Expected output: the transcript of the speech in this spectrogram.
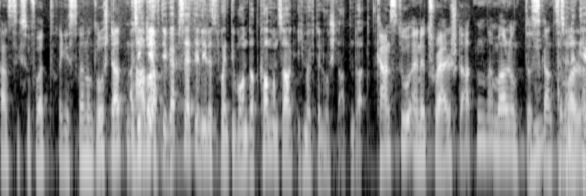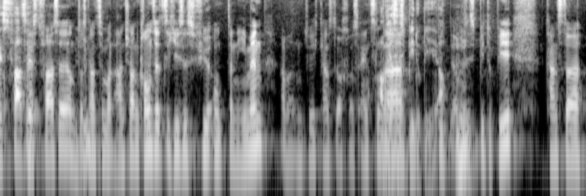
kannst dich sofort registrieren und losstarten. Also ich gehe auf die Webseite leaders21.com und sage, ich möchte losstarten dort. Kannst du eine Trial starten einmal und das mhm. Ganze also mal eine Testphase, Testphase und mhm. das Ganze mal anschauen. Grundsätzlich ist es für Unternehmen, aber natürlich kannst du auch als Einzelner. Aber es ist B2B, ja. Aber mhm. es ist B2B, kannst da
